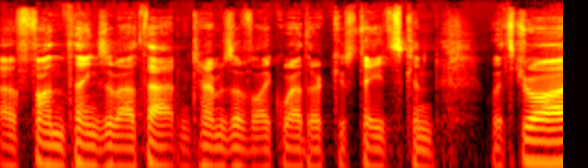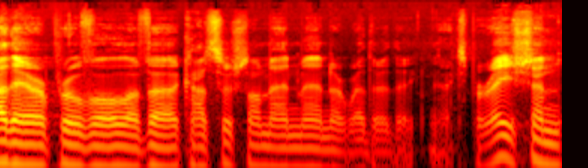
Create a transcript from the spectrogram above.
uh, fun things about that in terms of like whether states can withdraw their approval of a constitutional amendment or whether the expiration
